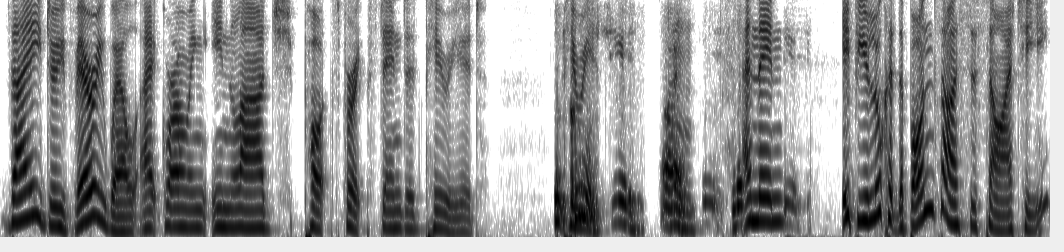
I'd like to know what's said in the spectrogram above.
they do very well at growing in large pots for extended period. Periods. course, yes. I, And then if you look at the Bonsai Society,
